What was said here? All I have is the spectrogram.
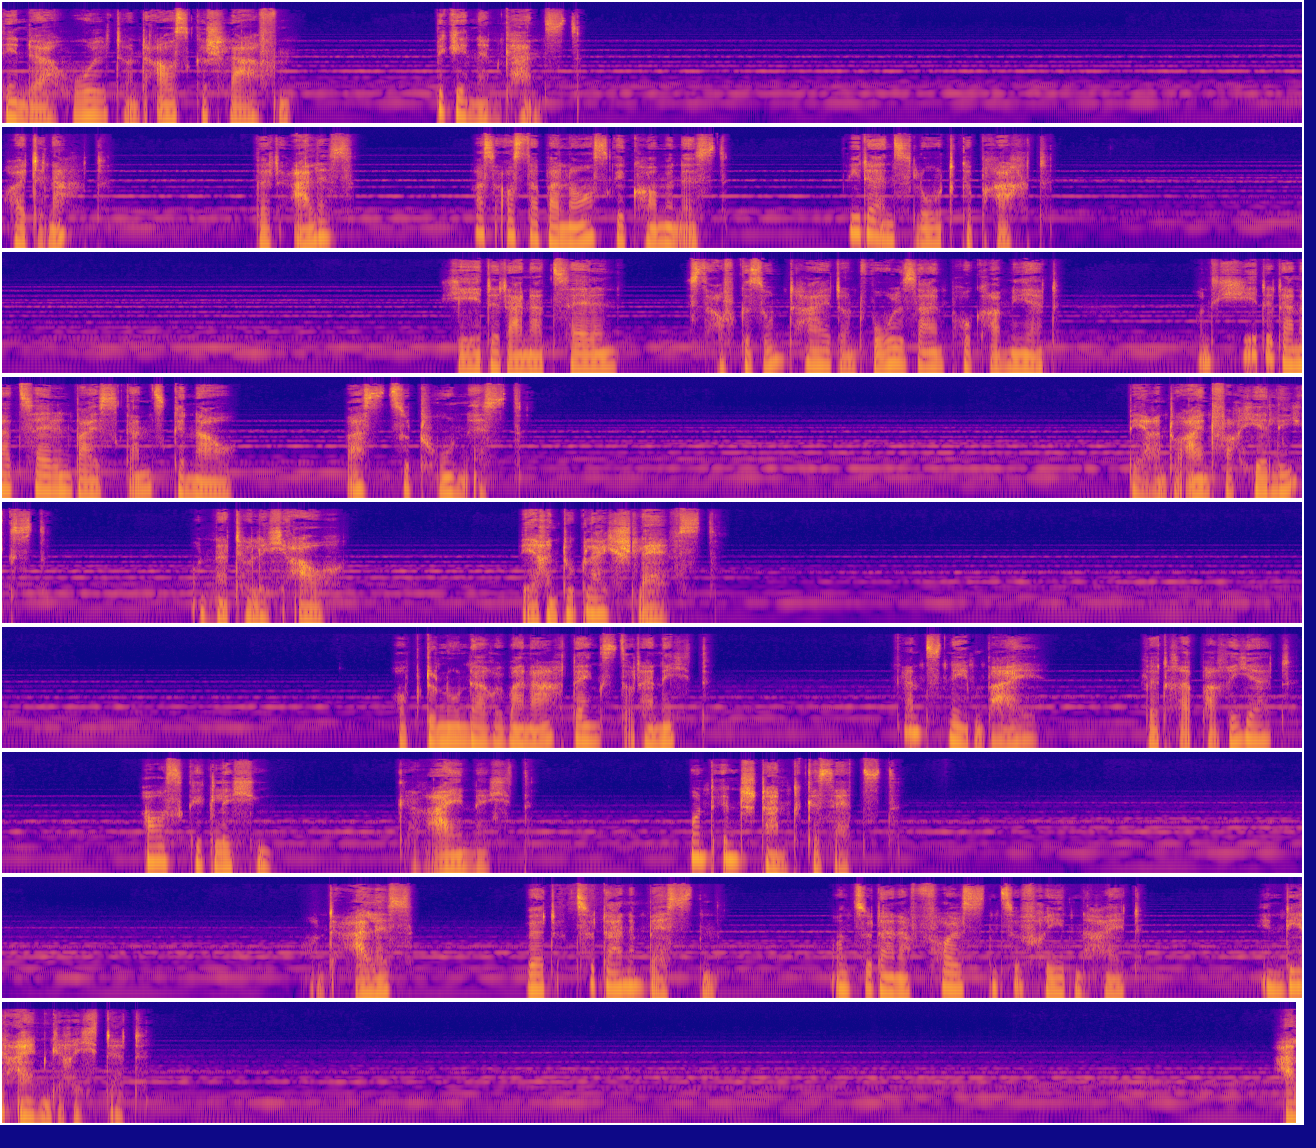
den du erholt und ausgeschlafen beginnen kannst. Heute Nacht wird alles, was aus der Balance gekommen ist, wieder ins Lot gebracht. Jede deiner Zellen ist auf Gesundheit und Wohlsein programmiert und jede deiner Zellen weiß ganz genau, was zu tun ist. Während du einfach hier liegst und natürlich auch, während du gleich schläfst. Ob du nun darüber nachdenkst oder nicht. Ganz nebenbei wird repariert, ausgeglichen, gereinigt und instand gesetzt. Und alles wird zu deinem Besten und zu deiner vollsten Zufriedenheit in dir eingerichtet.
